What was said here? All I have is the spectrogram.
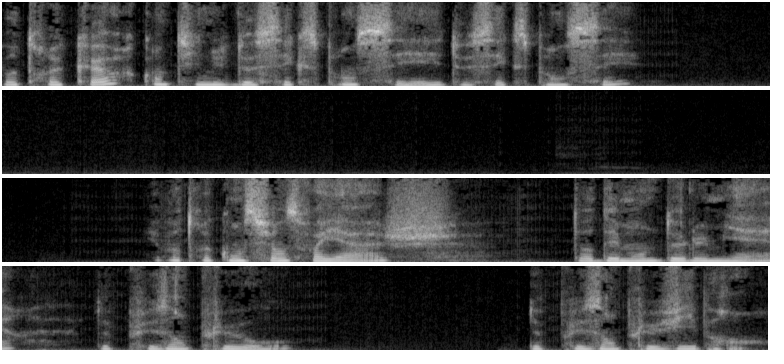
votre cœur continue de s'expanser, de s'expanser, Votre conscience voyage dans des mondes de lumière de plus en plus haut, de plus en plus vibrants.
